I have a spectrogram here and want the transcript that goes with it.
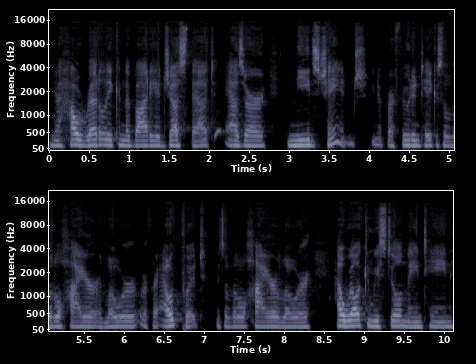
You know, how readily can the body adjust that as our needs change? You know, if our food intake is a little higher or lower, or if our output is a little higher or lower, how well can we still maintain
